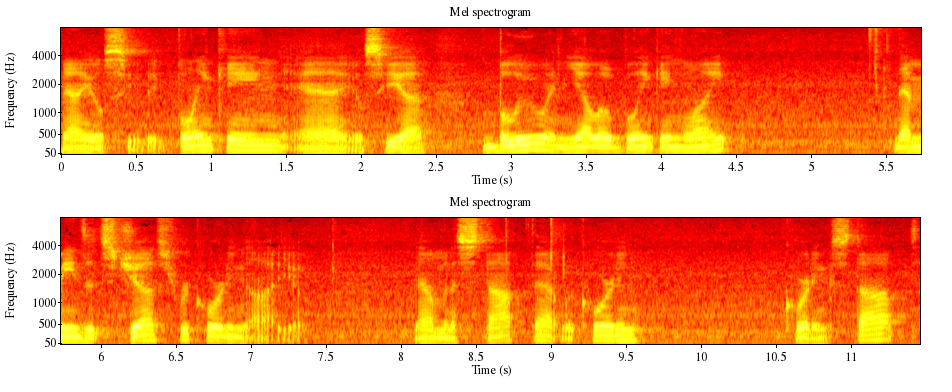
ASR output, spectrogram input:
Now you'll see the blinking and you'll see a blue and yellow blinking light. That means it's just recording audio. Now I'm going to stop that recording. Recording stopped.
